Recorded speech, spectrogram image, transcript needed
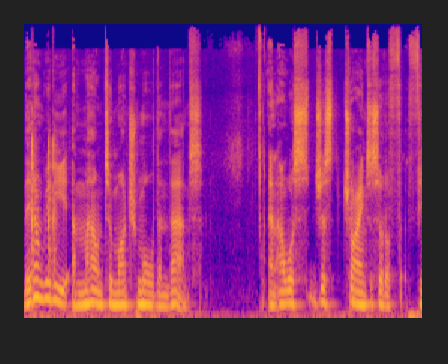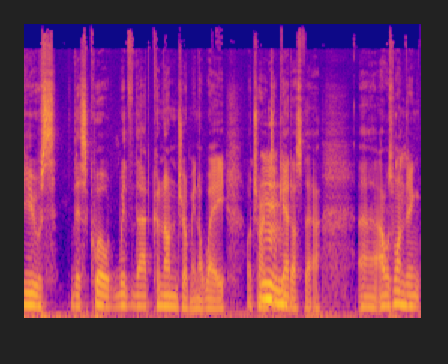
they don't really amount to much more than that. And I was just trying to sort of fuse this quote with that conundrum in a way, or trying to Mm. get us there. Uh, I was wondering,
